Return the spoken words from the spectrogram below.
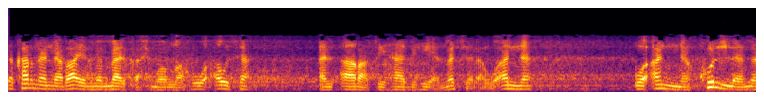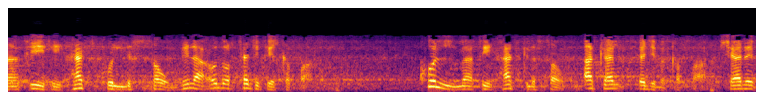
ذكرنا أن رأي الإمام مالك رحمه الله هو أوسع الآراء في هذه المسألة وأن وأن كل ما فيه هتك للصوم بلا عذر تجب فيه الكفارة. كل ما فيه هتك للصوم. أكل تجب الكفارة. شرب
